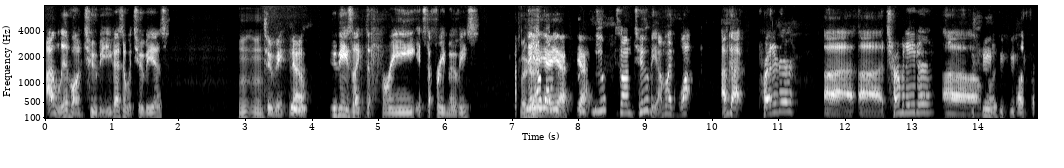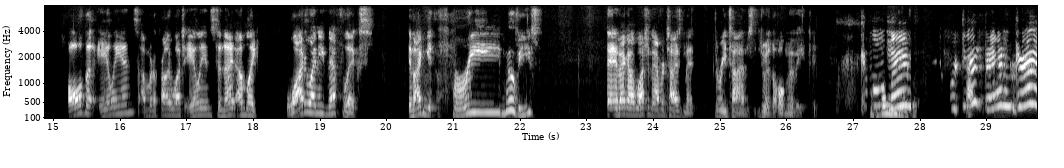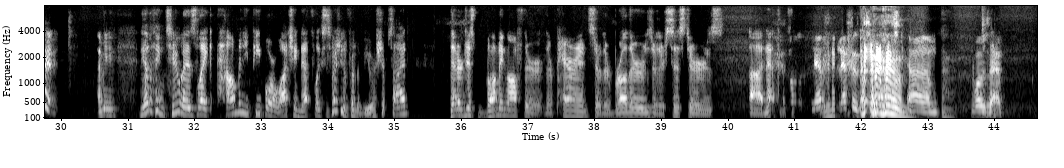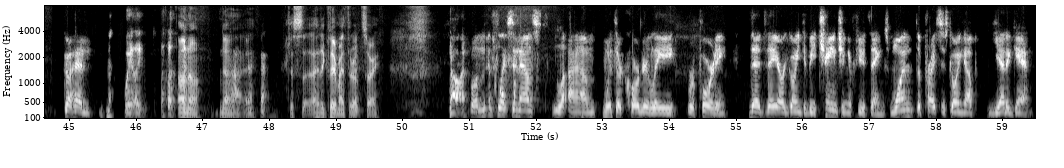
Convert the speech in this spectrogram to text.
i live on tubi you guys know what tubi is Mm-mm. Tubi. No. tubi is like the free it's the free movies Okay. Yeah, yeah, yeah, yeah. movies on Tubi. I'm like, what? I've got Predator, uh, uh, Terminator, uh, all the aliens. I'm gonna probably watch Aliens tonight. I'm like, why do I need Netflix if I can get free movies and I gotta watch an advertisement three times during the whole movie? Come on, man. We're good, man. We're good. I mean, the other thing too is like how many people are watching Netflix, especially from the viewership side, that are just bumming off their their parents or their brothers or their sisters. Uh, Netflix. Netf- Netflix. um, what was Sorry. that? Go ahead. Wait, like Oh no, no. I just I had to clear my throat. Sorry. No, I, Well, Netflix announced um, with their quarterly reporting that they are going to be changing a few things. One, the price is going up yet again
